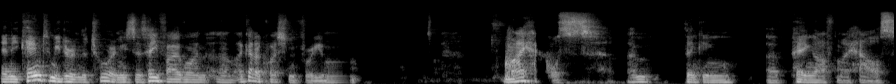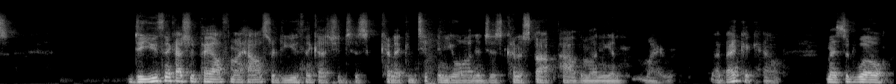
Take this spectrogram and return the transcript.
And he came to me during the tour, and he says, "Hey, Five One, um, I got a question for you. My house, I'm thinking of paying off my house." Do you think I should pay off my house, or do you think I should just kind of continue on and just kind of stockpile the money in my my bank account. And I said, well,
